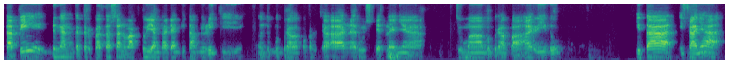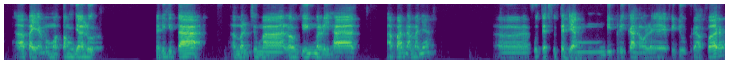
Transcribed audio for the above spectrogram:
Tapi dengan keterbatasan waktu yang kadang kita miliki untuk beberapa pekerjaan harus deadline-nya cuma beberapa hari itu, kita istilahnya apa ya memotong jalur. Jadi kita eh, cuma logging melihat apa namanya footage-footage yang diberikan oleh videographer,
